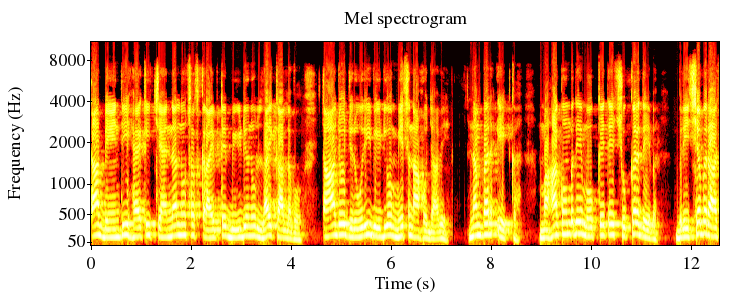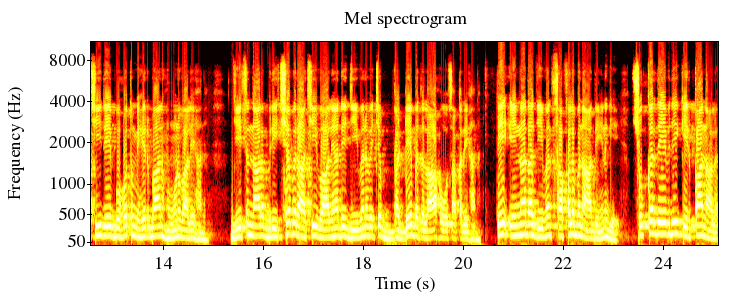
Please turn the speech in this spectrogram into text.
ਤਾਂ ਬੇਨਤੀ ਹੈ ਕਿ ਚੈਨਲ ਨੂੰ ਸਬਸਕ੍ਰਾਈਬ ਤੇ ਵੀਡੀਓ ਨੂੰ ਲਾਈਕ ਕਰ ਲਵੋ, ਤਾਂ ਜੋ ਜ਼ਰੂਰੀ ਵੀਡੀਓ ਮਿਸ ਨਾ ਹੋ ਜਾਵੇ। ਨੰਬਰ 1 ਮਹਾਕੁੰਭ ਦੇ ਮੌਕੇ ਤੇ ਸ਼ੁਕਰਦੇਵ ਬ੍ਰਿਸ਼ਭ ਰਾਸ਼ੀ ਦੇ ਬਹੁਤ ਮਿਹਰਬਾਨ ਹੋਣ ਵਾਲੇ ਹਨ, ਜਿਸ ਨਾਲ ਬ੍ਰਿਸ਼ਭ ਰਾਸ਼ੀ ਵਾਲਿਆਂ ਦੇ ਜੀਵਨ ਵਿੱਚ ਵੱਡੇ ਬਦਲਾਅ ਹੋ ਸਕਦੇ ਹਨ ਤੇ ਇਹਨਾਂ ਦਾ ਜੀਵਨ ਸਫਲ ਬਣਾ ਦੇਣਗੇ। ਸ਼ੁਕਰਦੇਵ ਦੀ ਕਿਰਪਾ ਨਾਲ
